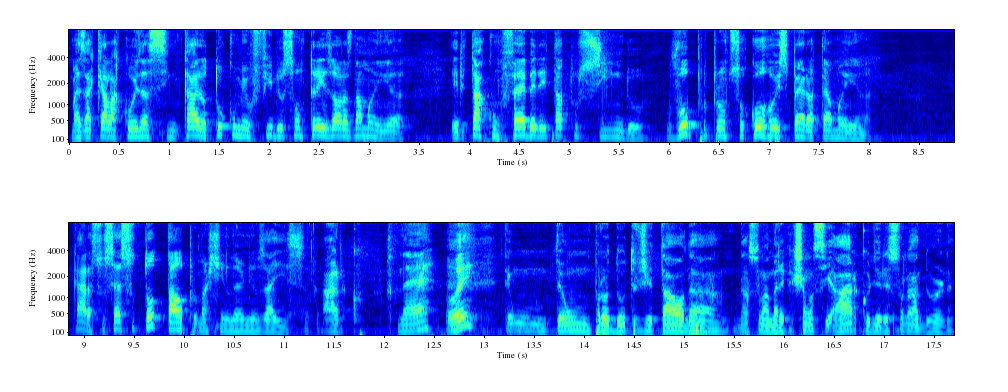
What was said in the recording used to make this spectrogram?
mas aquela coisa assim, cara, eu tô com meu filho, são três horas da manhã. Ele tá com febre, ele tá tossindo. Vou pro pronto-socorro ou espero até amanhã? Cara, sucesso total pro machine learning usar isso, Arco. Né? Oi? Tem um, tem um produto digital da, da Sul América que chama-se Arco Direcionador, né?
